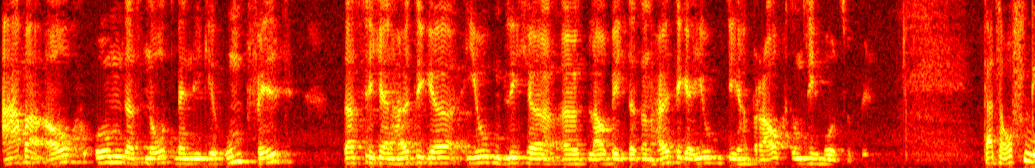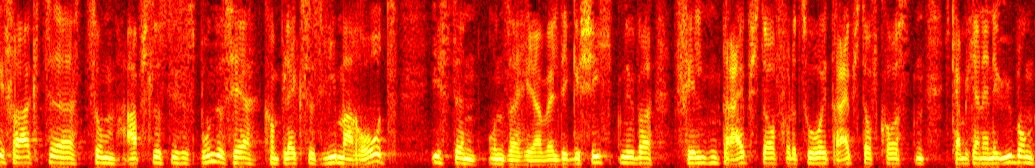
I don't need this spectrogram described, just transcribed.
aber auch um das notwendige Umfeld, das sich ein heutiger Jugendlicher, äh, glaube ich, dass ein heutiger Jugendlicher braucht, um sich wohlzufühlen. Ganz offen gefragt äh, zum Abschluss dieses Bundesheerkomplexes, wie marot ist denn unser Heer? Weil die Geschichten über fehlenden Treibstoff oder zu hohe Treibstoffkosten, ich kann mich an eine Übung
